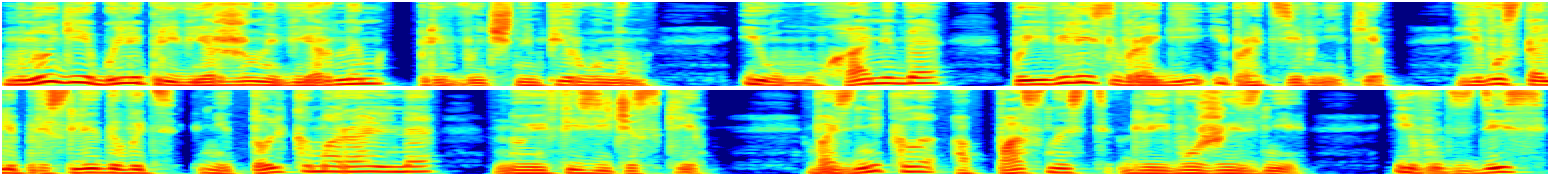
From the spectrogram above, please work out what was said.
Многие были привержены верным, привычным перунам, и у Мухаммеда появились враги и противники. Его стали преследовать не только морально, но и физически возникла опасность для его жизни. И вот здесь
